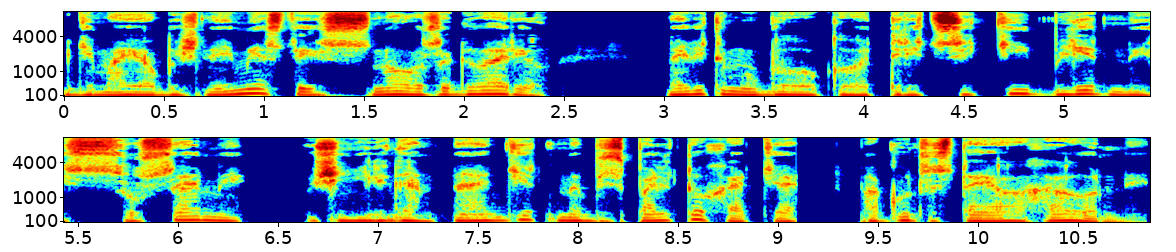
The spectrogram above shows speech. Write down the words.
где мое обычное место, и снова заговорил. На вид ему было около тридцати, бледный, с усами, очень элегантно одет, но без пальто, хотя погода стояла холодная.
